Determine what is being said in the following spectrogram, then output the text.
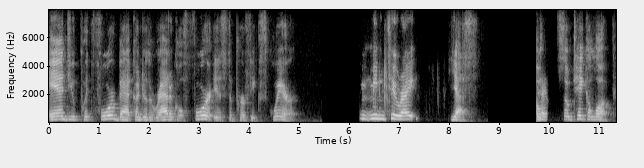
and you put four back under the radical. Four is the perfect square. Meaning two, right? Yes. Okay. So take a look.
